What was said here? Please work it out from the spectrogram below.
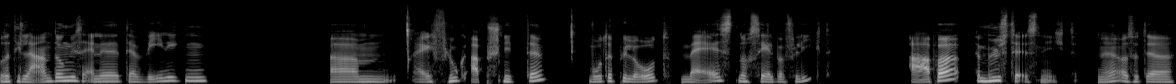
oder die Landung ist eine der wenigen ähm, eigentlich Flugabschnitte, wo der Pilot meist noch selber fliegt, aber er müsste es nicht. Ne? Also der,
